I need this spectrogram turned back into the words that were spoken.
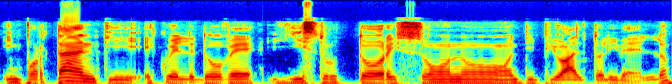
importanti e quelle dove gli istruttori sono di più alto livello.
